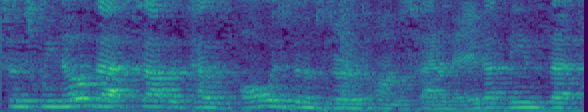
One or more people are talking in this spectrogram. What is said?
Since we know that Sabbath has always been observed on Saturday, that means that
